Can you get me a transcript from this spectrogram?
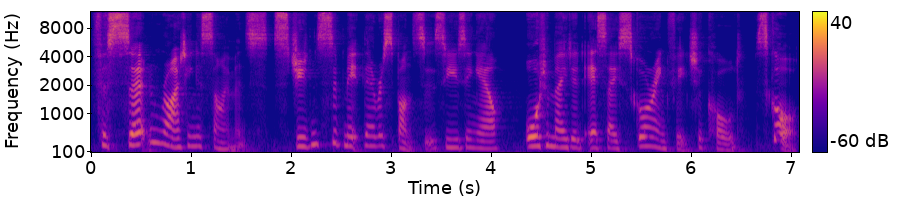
For certain writing assignments, students submit their responses using our automated essay scoring feature called SCORE.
